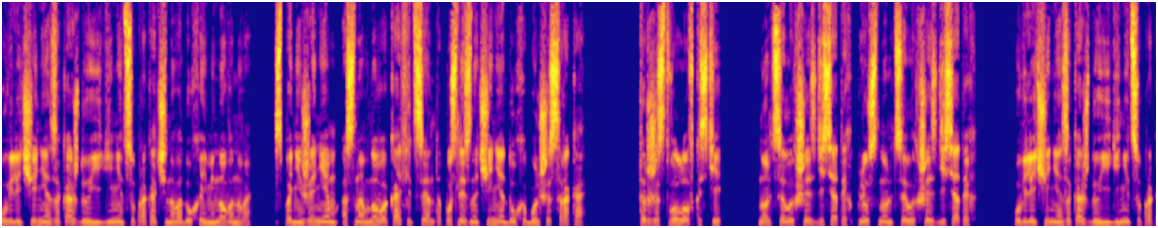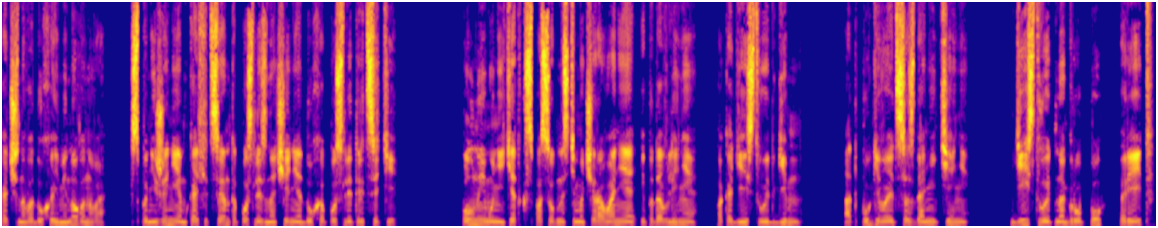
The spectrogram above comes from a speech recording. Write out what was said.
увеличение за каждую единицу прокачанного духа именованного с понижением основного коэффициента после значения духа больше 40. Торжество ловкости 0,6 плюс 0,6 увеличение за каждую единицу прокачанного духа именованного с понижением коэффициента после значения духа после 30. Полный иммунитет к способностям очарования и подавления, пока действует гимн. Отпугивает создание тени. Действует на группу, рейд,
